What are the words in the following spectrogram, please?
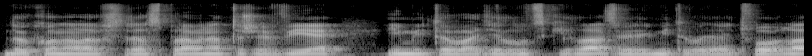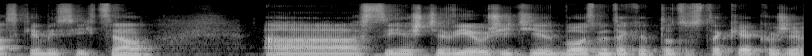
dokonale teraz práve na to, že vie imitovať ľudský hlas, vie imitovať aj tvoj hlas, keby si chcel. A z tých ešte využití, boli sme také, toto sú také akože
